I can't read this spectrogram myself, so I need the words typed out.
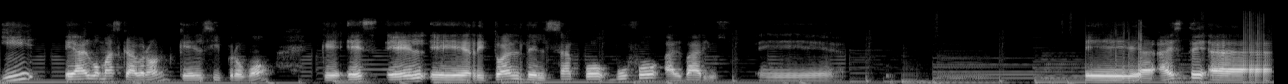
Y algo más cabrón que él sí probó, que es el ritual del sapo bufo alvarius. a este, a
